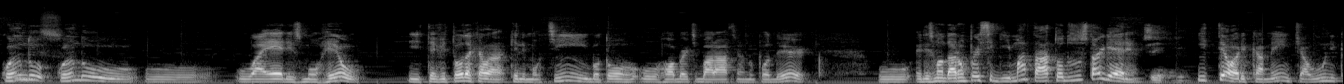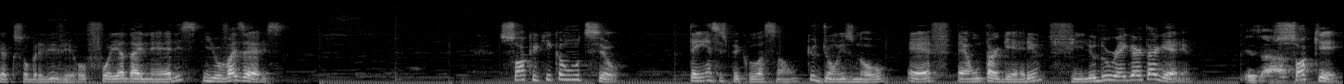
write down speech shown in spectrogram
Quando, Isso. quando o, o, o Aerys morreu, e teve todo aquela, aquele motim, botou o Robert Baratheon no poder, o- eles mandaram perseguir e matar todos os Targaryen. Sim. E teoricamente a única que sobreviveu foi a Daenerys e o Viserys. Só que o que, aconteceu? Tem essa especulação que o Jon Snow é, é um Targaryen, filho do Rhaegar Targaryen. Exato. Só que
